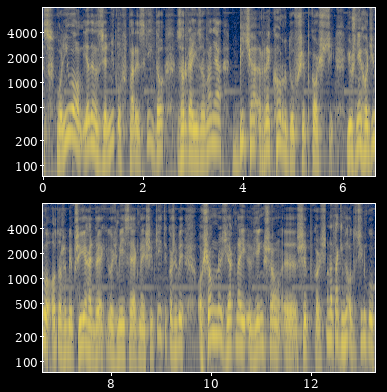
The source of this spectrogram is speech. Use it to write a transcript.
skłoniło jeden z dzienników paryskich do zorganizowania bicia rekordów szybkości. Już nie chodziło o to, żeby przyjechać do jakiegoś miejsca jak najszybciej, tylko żeby osiągnąć jak największą e, szybkość na takim odcinku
